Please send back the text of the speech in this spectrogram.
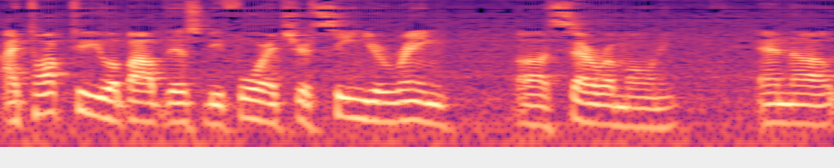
I talked to you about this before at your senior ring uh, ceremony, and uh,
